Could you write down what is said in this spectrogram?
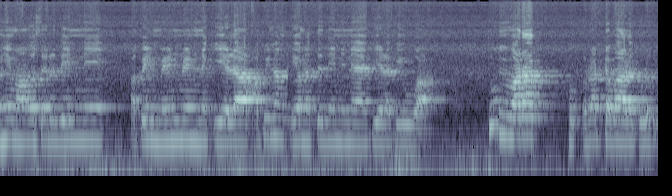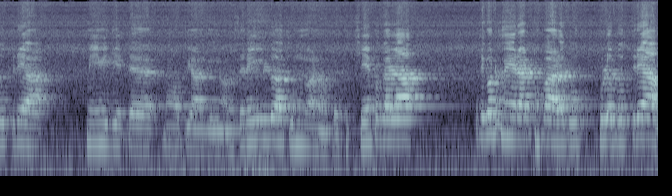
මෙහෙම අවසර දෙන්නේ අපෙන් වෙන් වෙන්න කියලා අපි නම් කැමති දෙන්නේ නැහැ කියලා කිව්වා. තුන් වරක් රට්ටපාල කුල පුත්‍රයා මේ විදිහට මව්පියන්ගෙන් අවසරය ඉල්ලුවා තුන් වරක් ප්‍රතික්ෂේප කළා. එතකොට මේ රට්ටපාල කුල පුත්‍රයා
